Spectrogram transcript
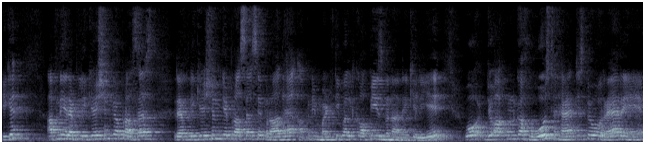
ठीक है? अपनी रेप्लीकेशन का प्रोसेस रेप्लीकेशन के प्रोसेस से मुराद है अपनी मल्टीपल कॉपीज बनाने के लिए। वो जो उनका होस्ट है जिसपे वो रह रहे हैं,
